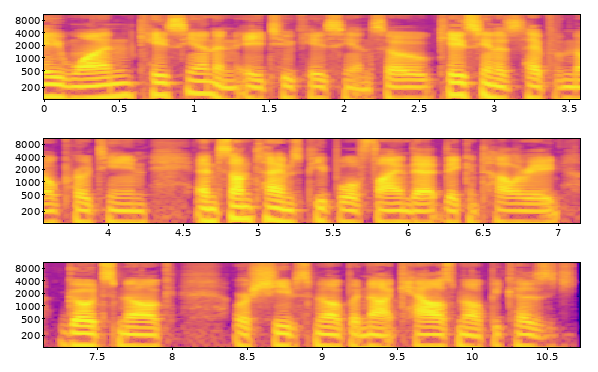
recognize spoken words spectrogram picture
a1 casein and A2 casein. So, casein is a type of milk protein, and sometimes people will find that they can tolerate goat's milk or sheep's milk, but not cow's milk because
